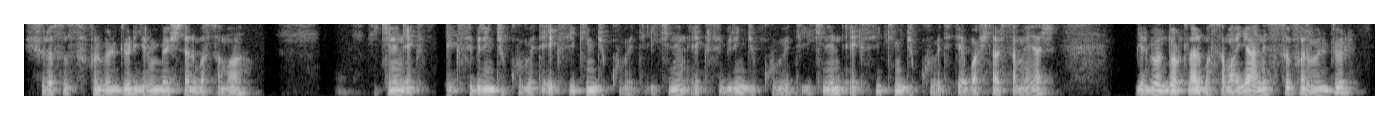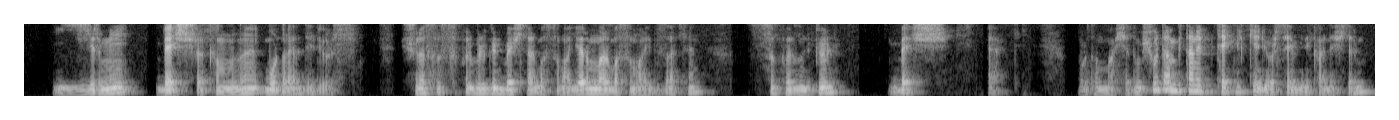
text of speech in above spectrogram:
Şurası 0,25'ler basamağı. 2'nin eks- eksi birinci kuvveti, eksi ikinci kuvveti, 2'nin eksi birinci kuvveti, 2'nin eksi ikinci kuvveti diye başlarsam eğer 1 bölü 4'ler basamağı yani 0,25 rakamını buradan elde ediyoruz. Şurası 0,5'ler basamağı, yarımlar basamağıydı zaten. 0,5. Evet. Buradan başladım. Şuradan bir tane teknik geliyor sevgili kardeşlerim.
